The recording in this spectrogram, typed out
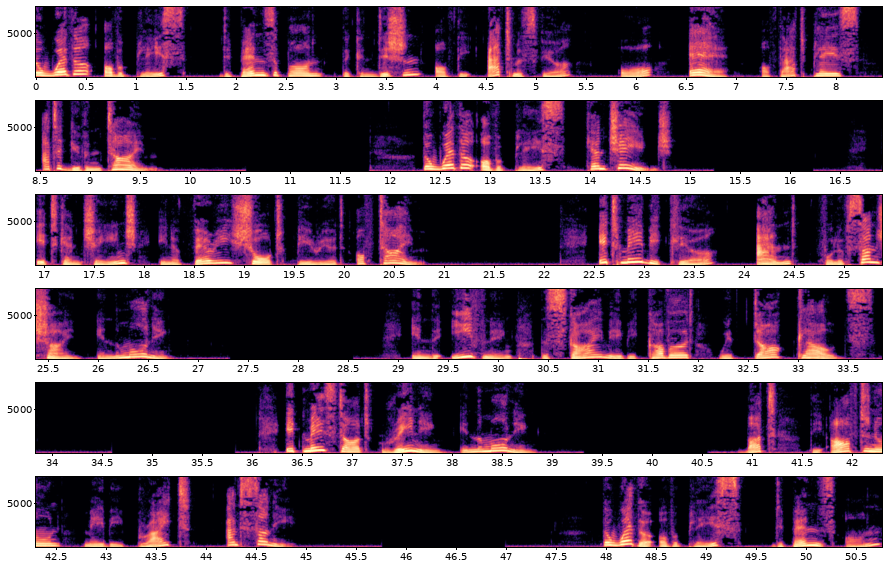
The weather of a place depends upon the condition of the atmosphere or air of that place at a given time. The weather of a place can change. It can change in a very short period of time. It may be clear and full of sunshine in the morning. In the evening, the sky may be covered with dark clouds. It may start raining in the morning. But the afternoon may be bright and sunny. The weather of a place depends on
